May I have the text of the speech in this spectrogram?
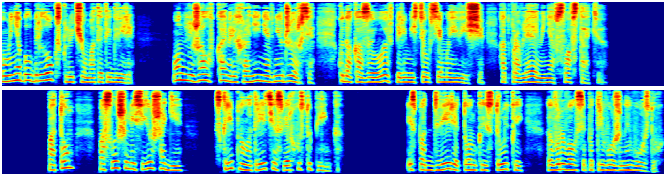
У меня был брелок с ключом от этой двери. Он лежал в камере хранения в Нью-Джерси, куда КЗУФ переместил все мои вещи, отправляя меня в Славстакию. Потом послышались ее шаги, скрипнула третья сверху ступенька. Из-под двери тонкой струйкой вырвался потревоженный воздух.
